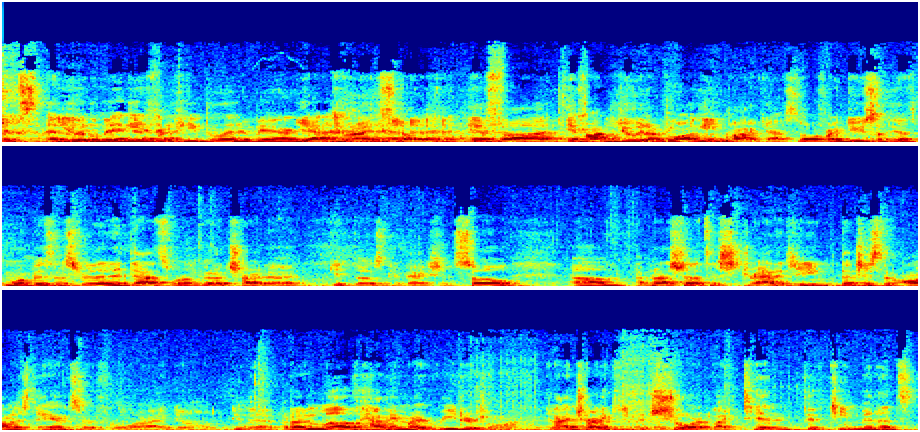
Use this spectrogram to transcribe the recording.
it's a You little bit many different. other people in America. Yeah, right. So if uh, if I'm doing a blogging podcast, so if I do something that's more business related, that's where I'm going to try to get those connections. So um, I'm not sure that's a strategy. That's just an honest answer for why I don't do that. But I love having my readers on, and I try to keep it short, like 10, 15 minutes.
